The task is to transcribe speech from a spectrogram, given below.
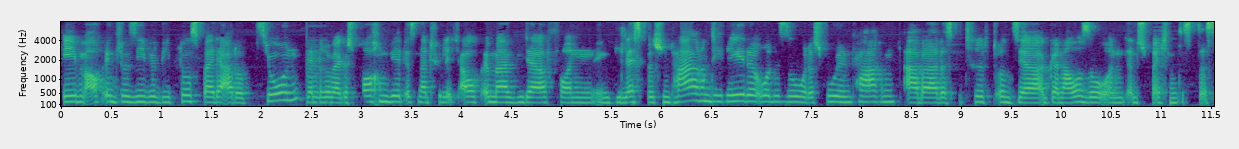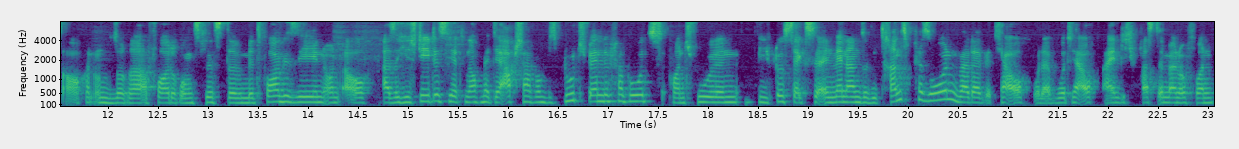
eben auch inklusive B Plus bei der Adoption. Wenn darüber gesprochen wird, ist natürlich auch immer wieder von irgendwie lesbischen Paaren die Rede oder so oder schwulen Paaren. Aber das betrifft uns ja genauso und entsprechend ist das auch in unserer Forderungsliste mit vorgesehen und auch, also hier steht es jetzt noch mit der Abschaffung des Blutspendeverbots von schwulen, B Plus sexuellen Männern sowie Transpersonen, weil da wird ja auch oder wurde ja auch eigentlich fast immer nur von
